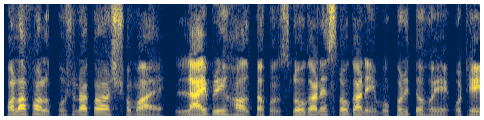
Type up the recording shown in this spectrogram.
ফলাফল ঘোষণা করার সময় লাইব্রেরি হল তখন স্লোগানে স্লোগানে মুখরিত হয়ে ওঠে।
